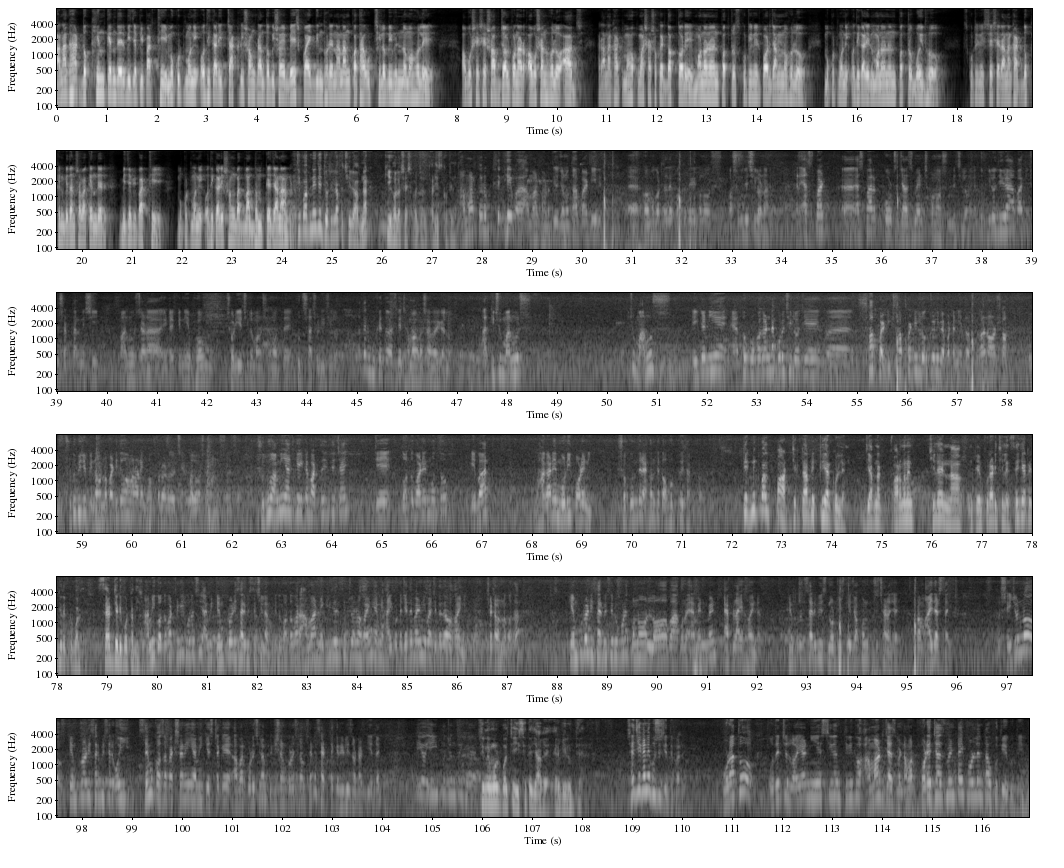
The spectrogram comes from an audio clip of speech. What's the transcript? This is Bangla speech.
রানাঘাট দক্ষিণ কেন্দ্রের বিজেপি প্রার্থী মুকুটমণি অধিকারীর চাকরি সংক্রান্ত বিষয়ে বেশ কয়েকদিন ধরে নানান কথা উঠছিল বিভিন্ন মহলে। অবশেষে সব জল্পনার অবসান হলো আজ। রানাঘাট মহকুমা শাসকের দপ্তরে মনোনয়নপত্র স্কুটিনির পর জানানো হলো মুকুটমণি অধিকারীর মনোনয়নপত্র বৈধ। স্কুটিনির শেষে রানাঘাট দক্ষিণ বিধানসভা কেন্দ্রের বিজেপি প্রার্থী মুকুটমণি অধিকারী সংবাদ মাধ্যমকে জানান। প্রার্থীপদ নিয়ে যে জটিলতা ছিল আপনার কি হলো শেষ পর্যন্ত আজ স্কুটিনি আমার তরফ থেকে বা আমার ভারতীয় জনতা পার্টির কর্মকর্তাদের পক্ষ থেকে কোনো অস- অসুবিধে ছিল না। As per as per court judgement কোনো অসুবিধে ছিল না। কিন্তু বিরোধীরা বা কিছু স্বার্থান্বেষী মানুষ যারা এটাকে নিয়ে ভ্রম ছড়িয়েছিল মানুষের মধ্যে কুৎসা ছড়িয়েছিল তাদের মুখে তো আজকে ঝামা ভাষা হয়ে গেল। আর কিছু মানুষ কিছু মানুষ এইটা নিয়ে এত প্রোপাগান্ডা করেছিল যে সব পার্টি, সব পার্টির লোকজনই ব্যাপারটা নিয়ে তথ্য কারণ আমার সব, শুধু বিজেপি না, অন্য পার্টিতেও আমার অনেক ভক্তরা রয়েছে, ভালোবাসার মানুষ রয়েছে। শুধু আমি আজকে এটা বার্তা দিতে চাই যে, গতবারের মতো এবার ভাগাড়ে মরি পড়েনি। শকুনদের এখন থেকে অভুক্তই থাকতে হবে। টেকনিক্যাল পার্ট যেটা আপনি ক্লিয়ার করলেন, যে আপনার পার্মানেন্ট ছিলেন না টেম্পোরারি ছিলেন, সেই জায়গাটা যদি একটু বলেন, স্যার যে রিপোর্টটা দিয়েছিল। আমি গতবার থেকেই বলেছি, আমি টেম্পোরারি সার্ভিসে ছিলাম, কিন্তু গতবার আমার নেগলিজেন্সির জন্য হয়নি, আমি হাইকোর্টে যেতে পারিনি বা যেতে দেওয়া হয়নি, সেটা অন্য কথা। টেম্পোরারি সার্ভিসের উপরে কোনো ল বা কোনো অ্যামেন্ডমেন্ট অ্যাপ্লাই হয় না। টেম্পোরারি সার্ভিস নোটিশ দিয়ে যখন খুশি ছাড়া যায় ফ্রম আইদার সাইড তো সেই জন্য টেম্পোরারি সার্ভিসের ওই সেম কজ অফ অ্যাকশানেই আমি কেসটাকে আবার করেছিলাম পিটিশন করেছিলাম, সেটা স্যার থেকে রিলিজ অর্ডার দিয়ে দেয়। এই এই পর্যন্তই তৃণমূল বলছে ইসিতে যাবে এর বিরুদ্ধে। সে যেখানে খুশি যেতে পারে। ওরা তো ওদের যে লয়ার নিয়ে এসেছিলেন তিনি তো আমার জাজমেন্ট আমার পরের জাজমেন্টটাই পড়লেন তাও কুতিয়ে কুতিয়ে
